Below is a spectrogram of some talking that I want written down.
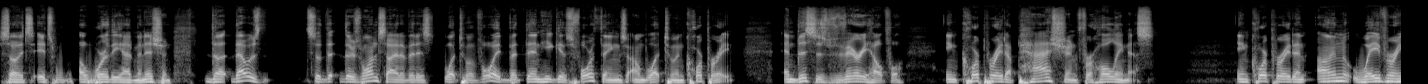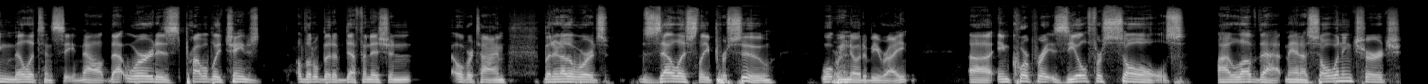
so it's it's a worthy admonition the that was so th- there's one side of it is what to avoid but then he gives four things on what to incorporate and this is very helpful incorporate a passion for holiness incorporate an unwavering militancy. Now, that word is probably changed a little bit of definition over time, but in other words, zealously pursue what we know to be right. Uh, incorporate zeal for souls. I love that, man. A soul winning church,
